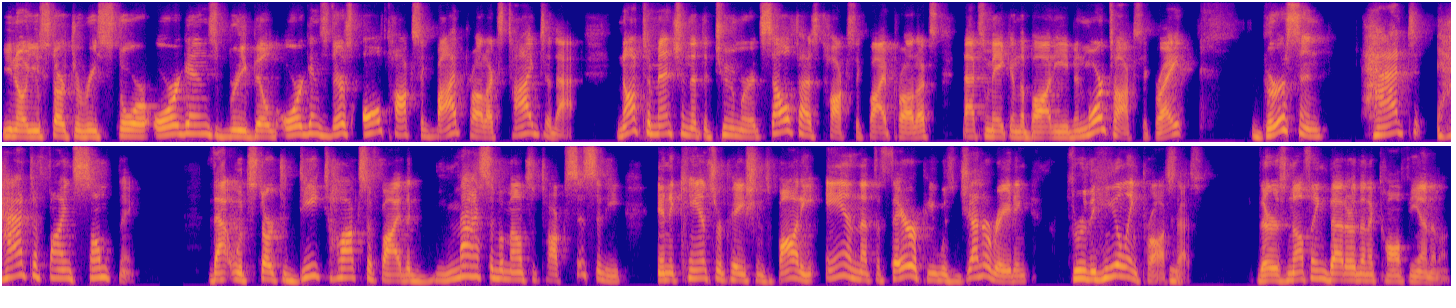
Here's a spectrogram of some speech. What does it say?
you know, you start to restore organs, rebuild organs. There's all toxic byproducts tied to that. Not to mention that the tumor itself has toxic byproducts that's making the body even more toxic, right? Gerson had to, had to find something that would start to detoxify the massive amounts of toxicity in a cancer patient's body and that the therapy was generating through the healing process. There is nothing better than a coffee enema.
